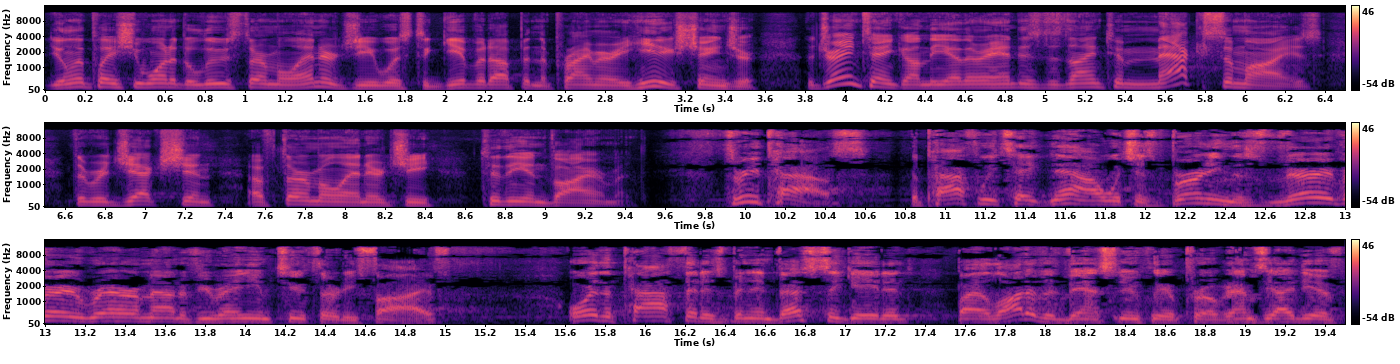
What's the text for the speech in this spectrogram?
the only place you wanted to lose thermal energy was to give it up in the primary heat exchanger. The drain tank, on the other hand, is designed to maximize the rejection of thermal energy to the environment. Three paths. The path we take now, which is burning this very, very rare amount of uranium 235, or the path that has been investigated by a lot of advanced nuclear programs, the idea of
